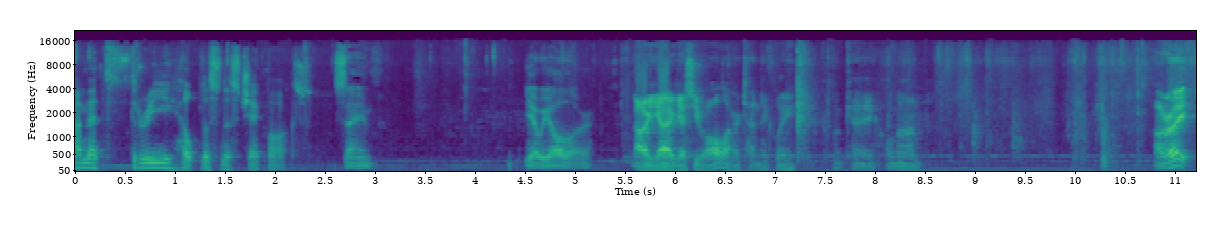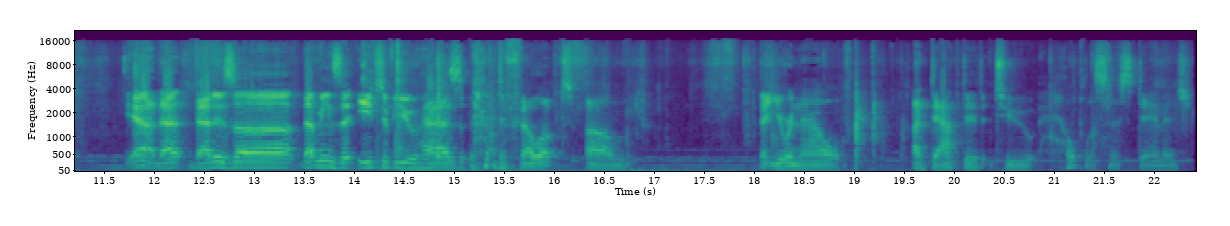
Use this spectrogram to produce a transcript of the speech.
I'm at three helplessness check marks. Same. Yeah, we all are. Oh yeah, I guess you all are technically. Okay, hold on. All right. Yeah, that that is uh that means that each of you has developed um that you are now adapted to helplessness damage.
